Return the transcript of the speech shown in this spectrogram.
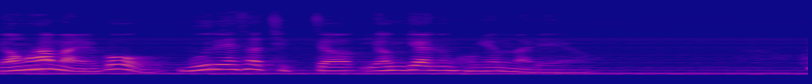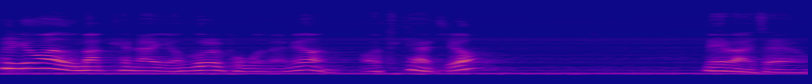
영화 말고 무대에서 직접 연기하는 공연 말이에요. 훌륭한 음악회나 연극을 보고 나면 어떻게 하죠? 네, 맞아요.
